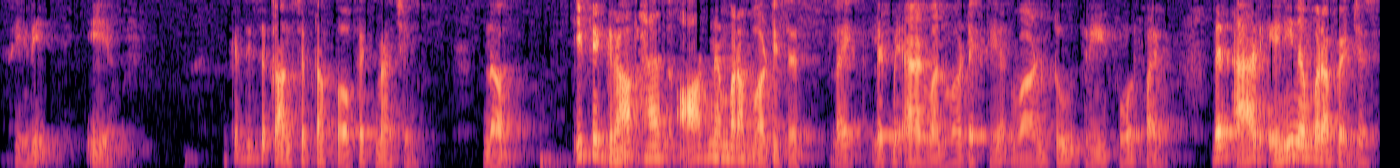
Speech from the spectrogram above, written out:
CD, EF. Okay, this is a concept of perfect matching. Now, if a graph has odd number of vertices, like let me add one vertex here, 1, 2, 3, 4, 5. Then add any number of edges.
